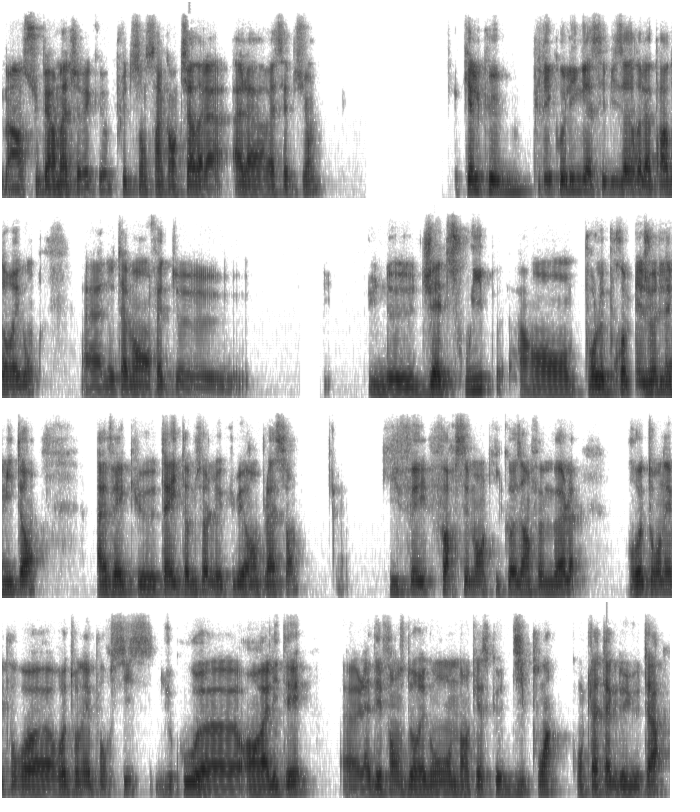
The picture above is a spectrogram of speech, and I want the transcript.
bah, un super match avec plus de 150 yards à la, à la réception. Quelques play calling assez bizarres de la part d'Oregon, notamment en fait une jet sweep pour le premier jeu de la mi-temps avec euh, Ty Thompson, le QB remplaçant, qui fait forcément, qui cause un fumble, retourner pour, euh, pour 6. Du coup, euh, en réalité, la défense d'Oregon n'encaisse que 10 points contre l'attaque de Utah.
